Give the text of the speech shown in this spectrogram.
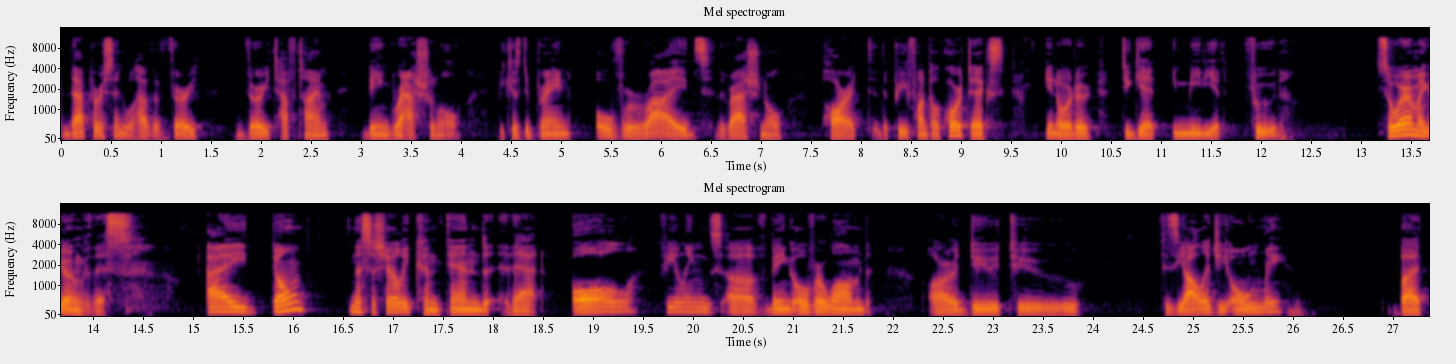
that person will have a very very tough time being rational because the brain overrides the rational part, the prefrontal cortex, in order to get immediate food. So, where am I going with this? I don't necessarily contend that all feelings of being overwhelmed are due to physiology only, but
